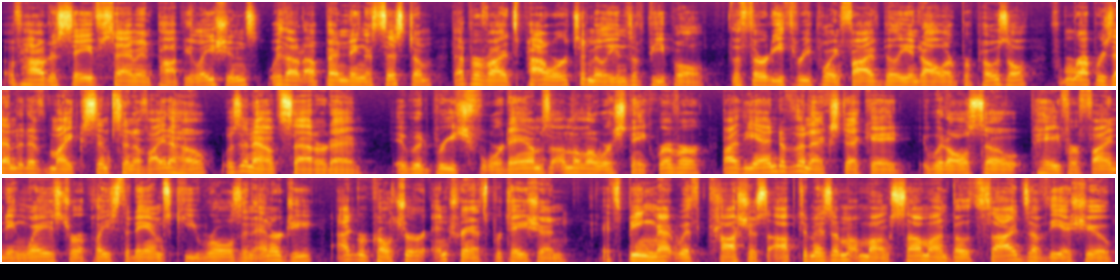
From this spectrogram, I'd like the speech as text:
of how to save salmon populations without upending a system that provides power to millions of people. The $33.5 billion proposal from Representative Mike Simpson of Idaho was announced Saturday. It would breach four dams on the lower Snake River by the end of the next decade. It would also pay for finding ways to replace the dam's key roles in energy, agriculture, and transportation. It's being met with cautious optimism among some on both sides of the issue,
